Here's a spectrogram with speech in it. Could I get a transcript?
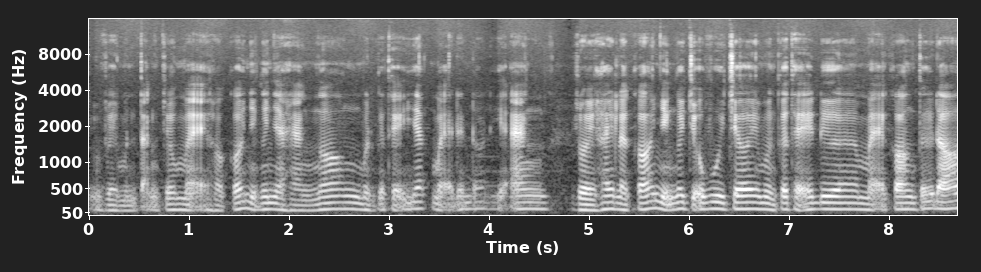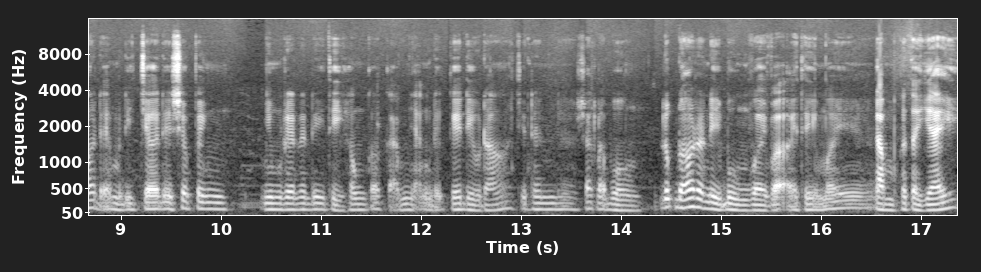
về mình tặng cho mẹ. Hoặc có những cái nhà hàng ngon, mình có thể dắt mẹ đến đó đi ăn. Rồi hay là có những cái chỗ vui chơi, mình có thể đưa mẹ con tới đó để mình đi chơi, đi shopping. Nhưng Randy thì không có cảm nhận được cái điều đó, cho nên à, rất là buồn. Lúc đó Randy buồn vời vợi thì mới cầm một cái tờ giấy,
